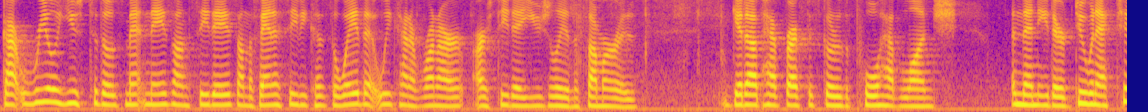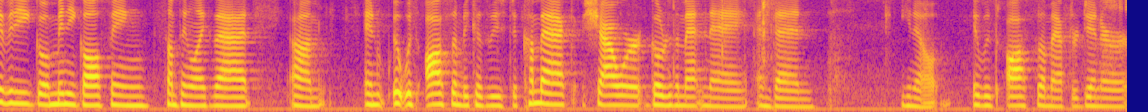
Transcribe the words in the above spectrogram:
got real used to those matinees on sea days on the fantasy because the way that we kind of run our, our sea day usually in the summer is get up, have breakfast, go to the pool, have lunch, and then either do an activity, go mini golfing, something like that. Um, and it was awesome because we used to come back, shower, go to the matinee, and then, you know, it was awesome after dinner.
